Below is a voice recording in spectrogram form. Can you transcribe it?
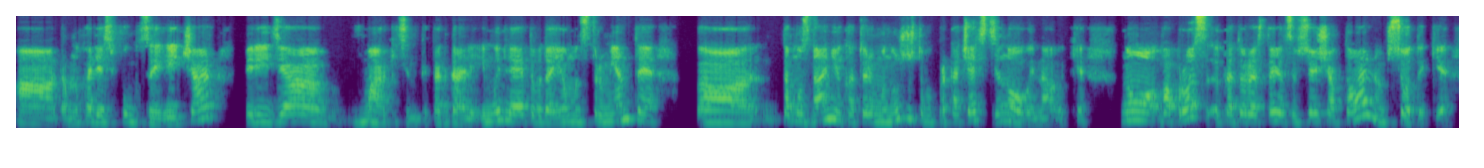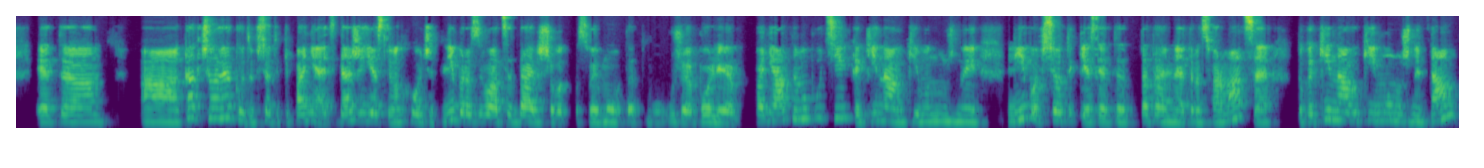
а, там, находясь в функции HR, перейдя в маркетинг и так далее. И мы для этого даем инструменты а, тому знанию, которое ему нужно, чтобы прокачать эти новые навыки. Но вопрос, который остается все еще актуальным, все-таки, это а, как человеку это все-таки понять, даже если он хочет либо развиваться дальше вот по своему вот этому уже более понятному пути, какие навыки ему нужны, либо все-таки, если это тотальная трансформация, то какие навыки ему нужны там,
